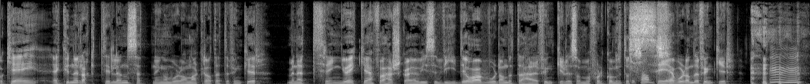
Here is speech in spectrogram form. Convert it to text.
ok, jeg kunne lagt til en setning om hvordan akkurat dette funker, men jeg trenger jo ikke, for her skal jeg vise video av hvordan dette her funker, liksom, og folk kommer til å se hvordan det funker.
